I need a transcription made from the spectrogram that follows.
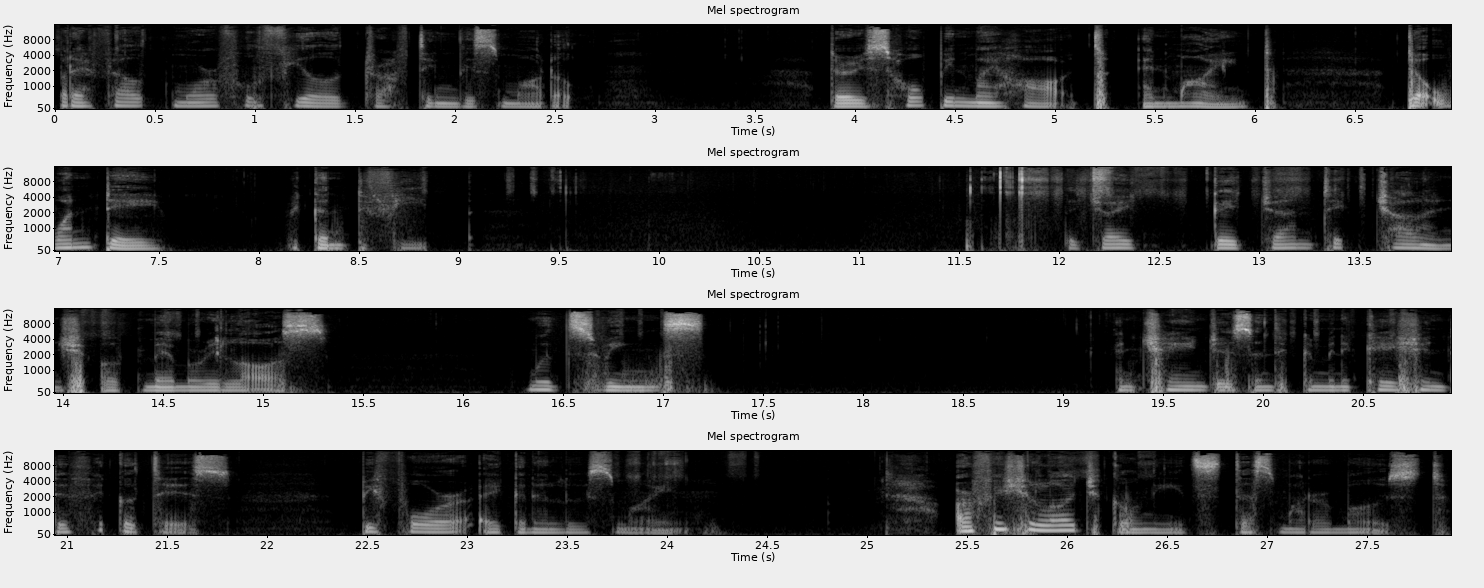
but I felt more fulfilled drafting this model. There is hope in my heart and mind that one day we can defeat the gigantic challenge of memory loss, mood swings, and changes in the communication difficulties before I gonna lose mine. Our physiological needs does matter most.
